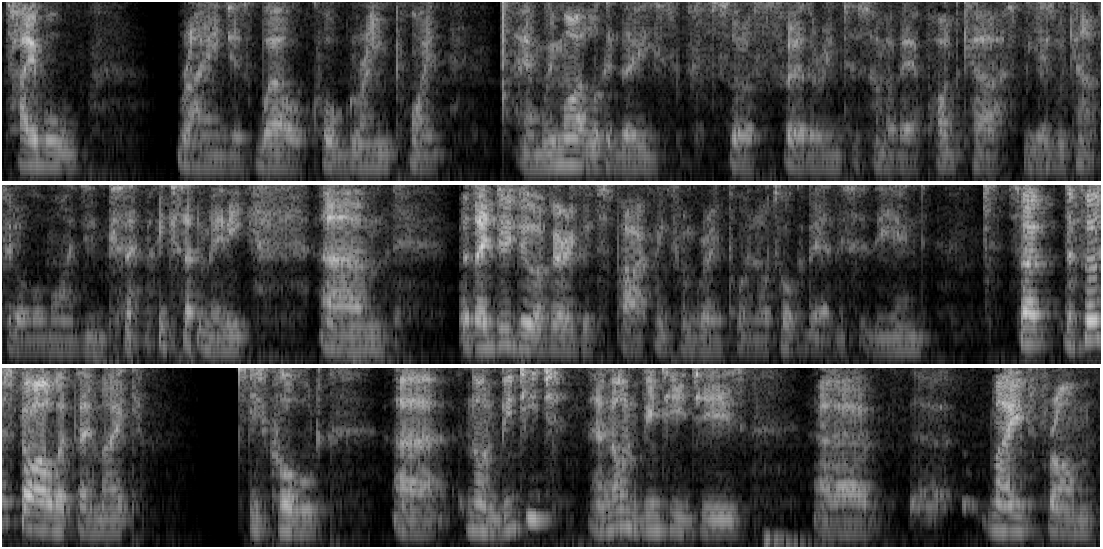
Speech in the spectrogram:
table range as well called Greenpoint, and we might look at these sort of further into some of our podcasts because Yeah. we can't fit all the wines in because they make so many. Um, but they do do a very good sparkling from Greenpoint. and I'll talk about this at the end. So the first style that they make is called uh, non-vintage. Now non-vintage is uh, uh, made from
